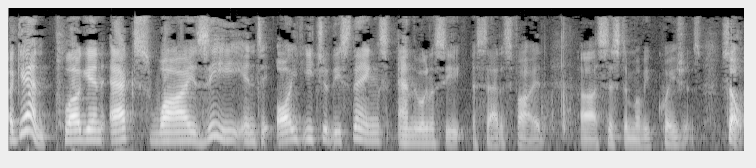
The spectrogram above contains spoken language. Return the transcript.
Again, plug in x, y, z into all, each of these things, and we're going to see a satisfied uh, system of equations. So,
